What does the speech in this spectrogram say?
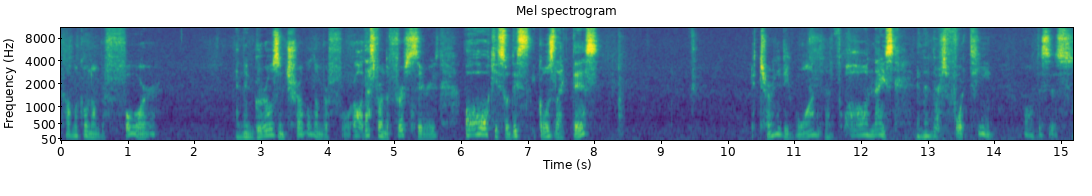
Comico number four and then girls in trouble number four. Oh, that's from the first series. Oh okay so this goes like this. Eternity one and oh nice. And then there's 14 oh this is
